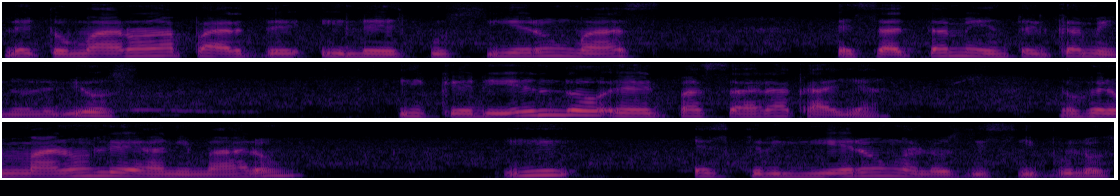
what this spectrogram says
le tomaron aparte y le expusieron más exactamente el camino de Dios. Y queriendo él pasar a Calla, los hermanos le animaron y escribieron a los discípulos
